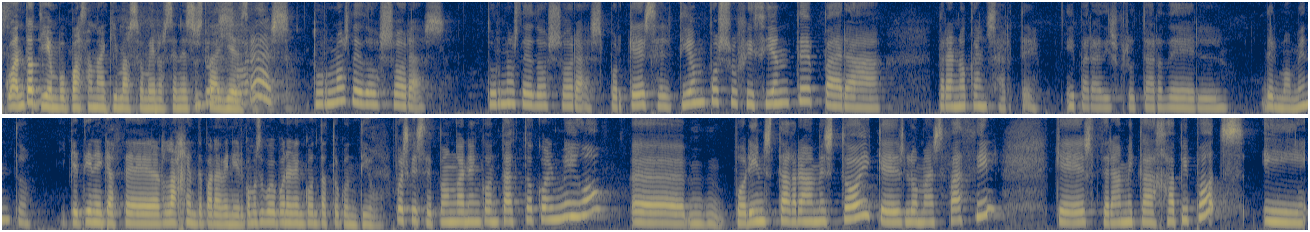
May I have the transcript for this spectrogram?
¿Cuánto tiempo pasan aquí más o menos en esos talleres? Horas, turnos de dos horas, turnos de dos horas, porque es el tiempo suficiente para, para no cansarte y para disfrutar del, del momento. ¿Y qué tiene que hacer la gente para venir? ¿Cómo se puede poner en contacto contigo? Pues que se pongan en contacto conmigo. Eh, por Instagram estoy, que es lo más fácil, que es Cerámica Happy Pots. Y,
